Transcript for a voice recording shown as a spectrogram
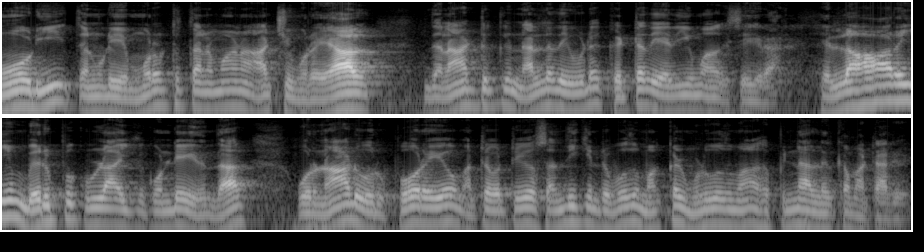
மோடி தன்னுடைய முரட்டுத்தனமான ஆட்சி முறையால் இந்த நாட்டுக்கு நல்லதை விட கெட்டதை அதிகமாக செய்கிறார். எல்லாரையும் வெறுப்புக்குள்ளாக்கி கொண்டே இருந்தால் ஒரு நாடு ஒரு போரையோ மற்றவற்றையோ சந்திக்கின்ற போது மக்கள் முழுவதுமாக பின்னால் நிற்க மாட்டார்கள்.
